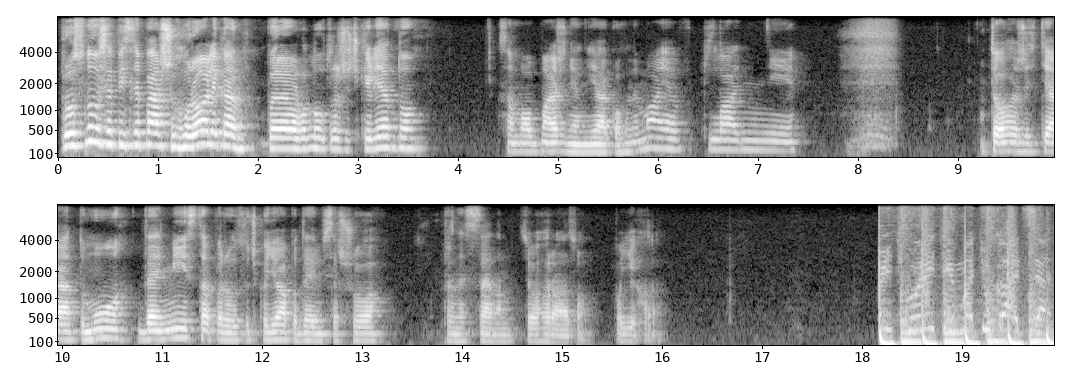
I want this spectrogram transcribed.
Проснувся після першого ролика, перевернув трошечки ленту. Самообмеження ніякого немає в плані того життя. Тому День міста, переозвучка я, подивимося, що принесе нам цього разу. Поїхали. Матюкаться.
